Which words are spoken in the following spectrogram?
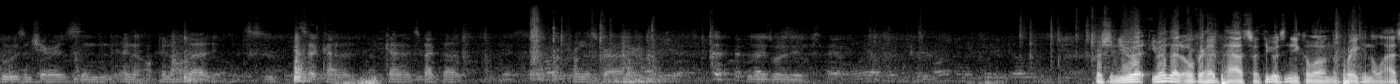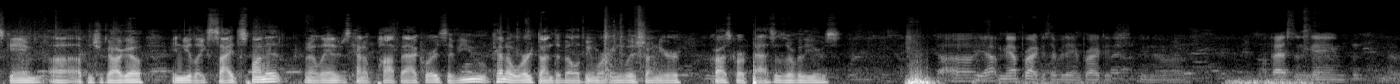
booze and cheers, and and, and all that. It's, it's that kind of you kind of expect that from this crowd. It is what it is. Christian, you had, you had that overhead pass. I think it was Nikola on the break in the last game uh, up in Chicago, and you like side spun it when it landed, just kind of popped backwards. Have you kind of worked on developing more English on your cross court passes over the years? Uh, yeah, I mean, I practice every day in practice. You know, uh, I pass in the game. You know,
